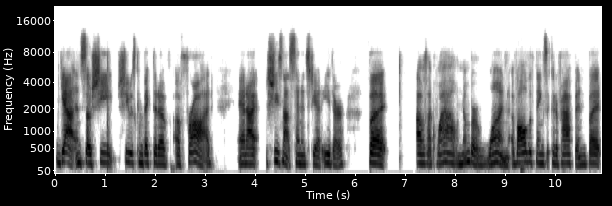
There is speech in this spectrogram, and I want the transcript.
yeah, and so she she was convicted of of fraud and I she's not sentenced yet either. But I was like, wow, number 1 of all the things that could have happened, but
